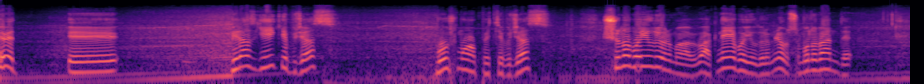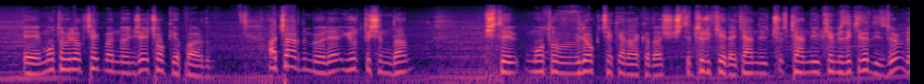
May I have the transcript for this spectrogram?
Evet. eee, biraz geyik yapacağız. Boş muhabbet yapacağız. Şuna bayılıyorum abi. Bak neye bayılıyorum biliyor musun? Bunu ben de e, motovlog çekmeden önce çok yapardım. Açardım böyle yurt dışından işte motovlog çeken arkadaş işte Türkiye'de kendi kendi ülkemizdekileri de izliyorum da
